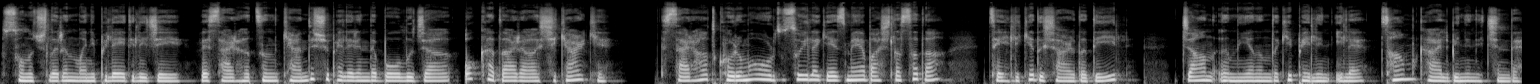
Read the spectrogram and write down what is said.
Sonuçların manipüle edileceği ve Serhat'ın kendi şüphelerinde boğulacağı o kadar aşikar ki. Serhat koruma ordusuyla gezmeye başlasa da tehlike dışarıda değil, Can'ın yanındaki Pelin ile tam kalbinin içinde.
